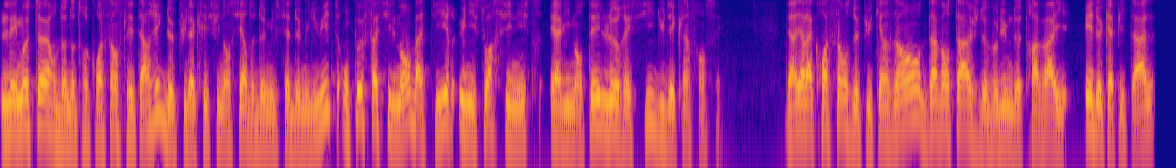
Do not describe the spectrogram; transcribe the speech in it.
les moteurs de notre croissance léthargique depuis la crise financière de 2007-2008, on peut facilement bâtir une histoire sinistre et alimenter le récit du déclin français. Derrière la croissance depuis 15 ans, davantage de volume de travail et de capital,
